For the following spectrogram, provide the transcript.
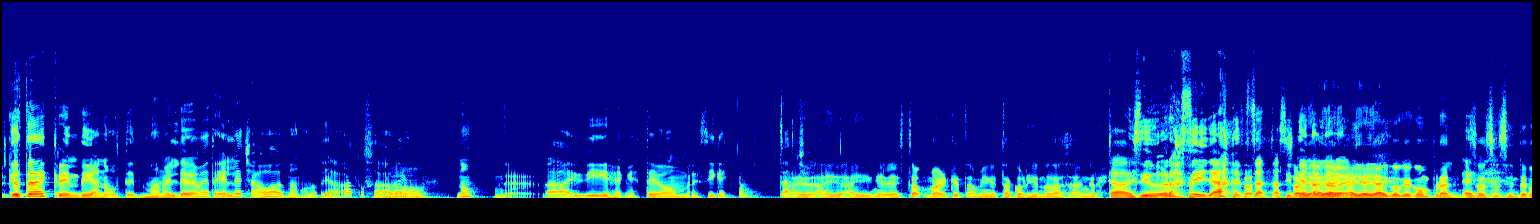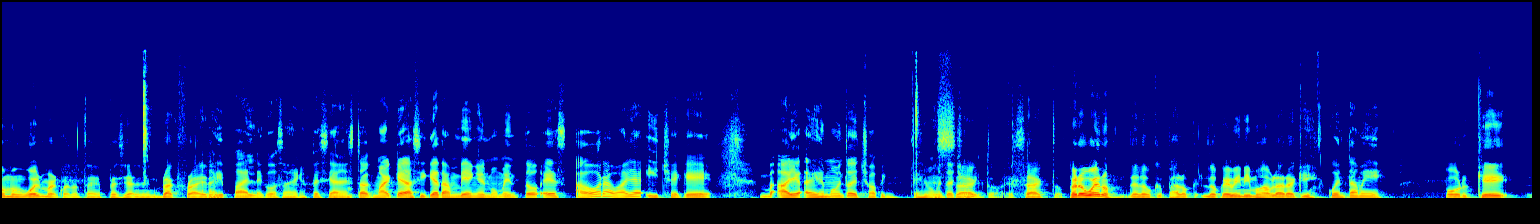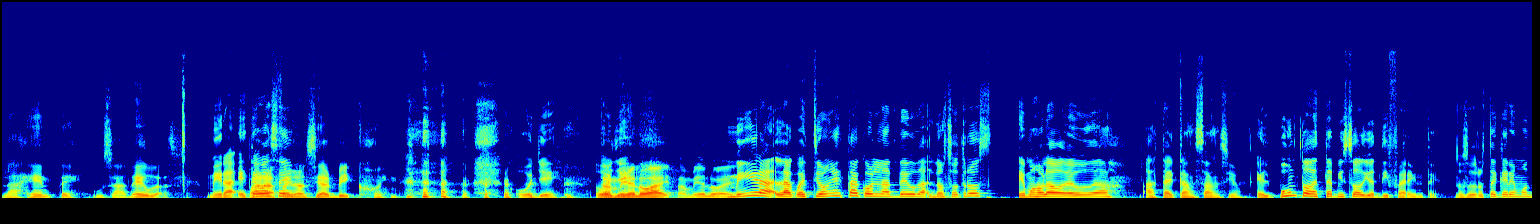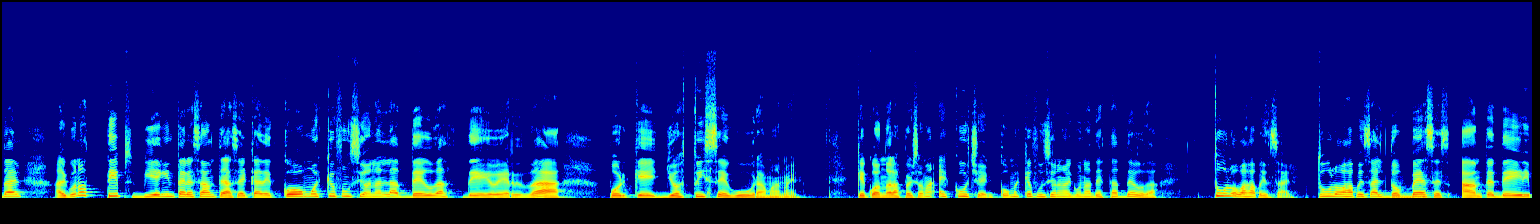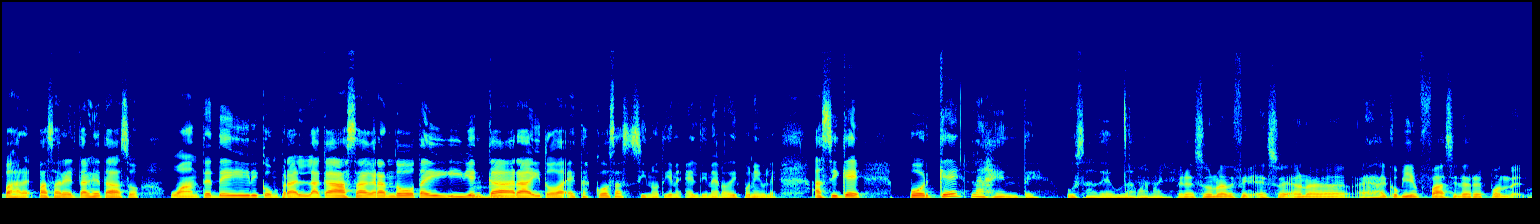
¿Qué ustedes creen? Digan, no, usted, Manuel debe meterle, chavo. Manolo, ya, tú sabes. no, ¿No? nah. Ay, virgen, este hombre. Sí que Ahí, ahí- en el stock market también está corriendo la sangre. Cabeciduro, sí, ya está, está O sea, sintiendo ahí, el dolor. ahí hay algo que comprar. Eh. Eso se siente como en Walmart cuando está en especial en Black Friday. Hay par de cosas en especial en stock market, así que también el momento es ahora, vaya y chequee. Es el momento de shopping. Es el momento de shopping. Exacto, exacto. Pero bueno, de lo que, para lo que, lo que vinimos a hablar aquí, Cuéntame. ¿Por qué la gente usa deudas Mira, este va para a ser. financiar Bitcoin? Oye, también oye. lo hay, también lo hay. Mira, la cuestión está con las deudas. Nosotros hemos hablado de deudas hasta el cansancio. El punto de este episodio es diferente. Nosotros te queremos dar algunos tips bien interesantes acerca de cómo es que funcionan las deudas de verdad, porque yo estoy segura, Manuel, que cuando las personas escuchen cómo es que funcionan algunas de estas deudas, tú lo vas a pensar. Tú lo vas a pensar dos veces antes de ir y pasar, pasar el tarjetazo o antes de ir y comprar la casa grandota y, y bien cara y todas estas cosas si no tienes el dinero disponible. Así que, ¿por qué la gente usa deuda, Manuel? Mira, eso es, una eso es, una, es algo bien fácil de responder.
